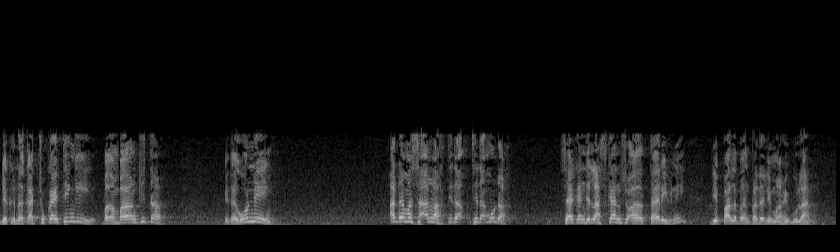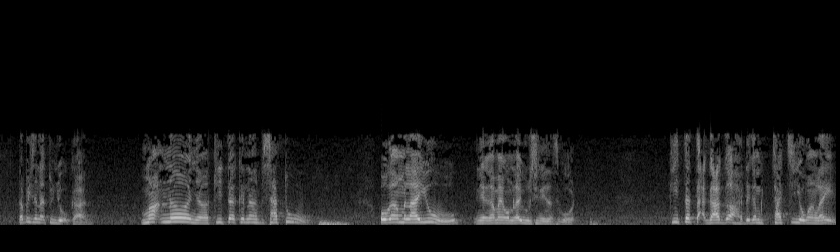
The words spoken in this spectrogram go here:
Dia kenakan cukai tinggi barang-barang kita. Kita gunding. Ada masalah, tidak tidak mudah. Saya akan jelaskan soal tarif ini di parlimen pada lima hari bulan. Tapi saya nak tunjukkan, maknanya kita kena bersatu. Orang Melayu, ini ramai orang Melayu sini saya sebut. Kita tak gagah dengan caci orang lain.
